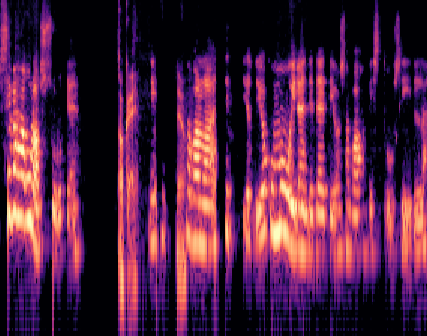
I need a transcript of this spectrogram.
se vähän ulos sulkee. Okei. Okay. Niin, tavallaan, että joku muu identiteettiosa vahvistuu sillä.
